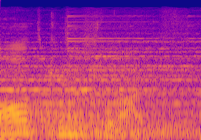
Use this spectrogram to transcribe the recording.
Podcast Live.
